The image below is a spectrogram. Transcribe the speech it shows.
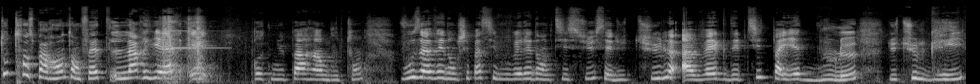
toutes transparentes en fait. L'arrière est retenu par un bouton. Vous avez donc, je sais pas si vous verrez dans le tissu, c'est du tulle avec des petites paillettes bleues, du tulle gris.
